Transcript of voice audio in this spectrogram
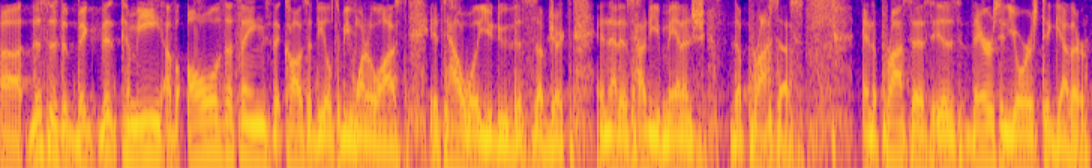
uh, this is the big th- to me of all of the things that cause a deal to be won or lost. It's how well you do this subject, and that is how do you manage the process. And the process is theirs and yours together.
